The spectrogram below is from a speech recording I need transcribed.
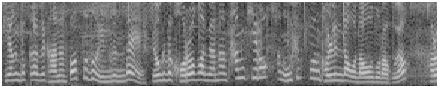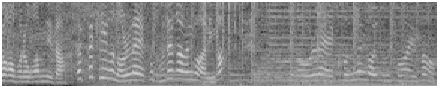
비양도까지 가는 버스도 있는데 여기서 걸어가면 한 3km? 한 50분 걸린다고 나오더라고요. 걸어가 보려고 합니다. 백패킹은 원래 좀 고생하는 거 아닌가? 제가 원래 걷는 걸 좀 좋아해서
